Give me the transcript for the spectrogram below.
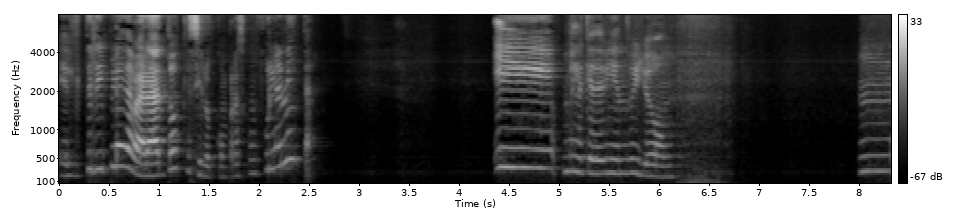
el triple de barato que si lo compras con fulanita. Y me le quedé viendo y yo, mm,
